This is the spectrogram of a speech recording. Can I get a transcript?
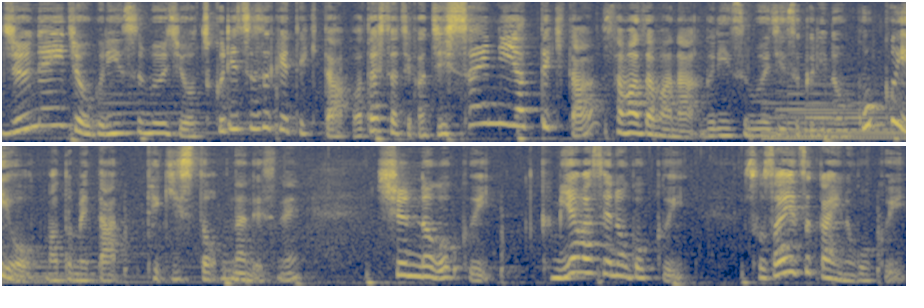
10年以上グリーンスムージーを作り続けてきた私たちが実際にやってきたさまざまなグリーンスムージー作りの極意をまとめたテキストなんですね。旬の極意組み合わせの極意素材使いの極意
